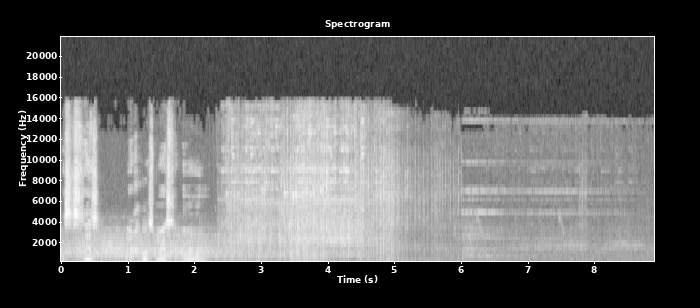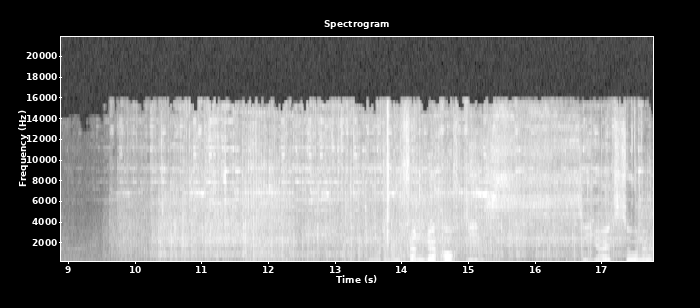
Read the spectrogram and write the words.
Was ist das? Ach, Hausmeister. Ah. Dann entfernen wir auch die Sicherheitszone.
